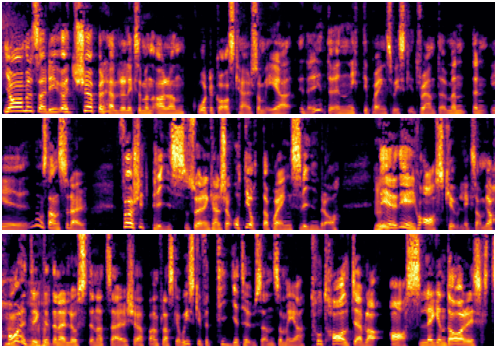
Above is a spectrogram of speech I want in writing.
Ja, men så här, det är, jag köper hellre liksom en Arran Quartercask här som är, det är inte en 90 poängs whisky tror jag inte, men den är någonstans sådär. För sitt pris så är den kanske 88 poäng svinbra. Det, är, det är askul liksom. Jag har inte riktigt den här lusten att så här, köpa en flaska whisky för 10 000 som är totalt jävla aslegendariskt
